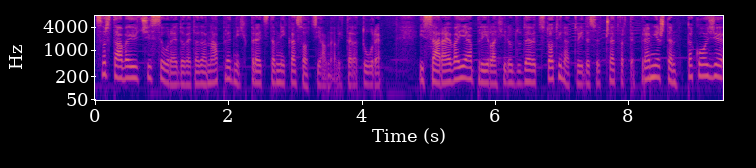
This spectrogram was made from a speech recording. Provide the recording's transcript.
svrstavajući se u redove tada naprednih predstavnika socijalne literature. Iz Sarajeva je aprila 1934. premješten takođe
